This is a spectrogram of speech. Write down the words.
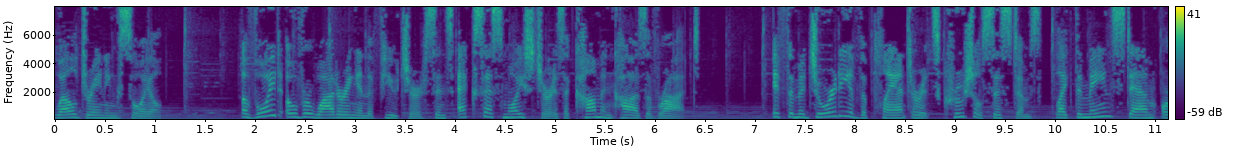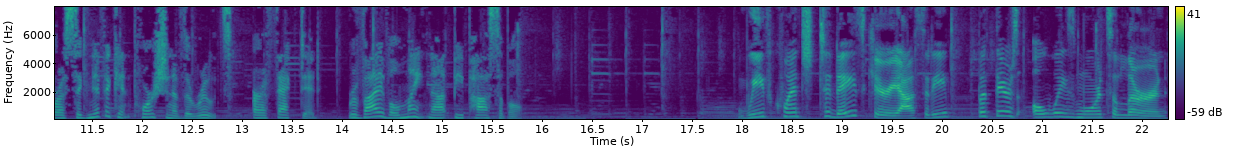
well-draining soil. Avoid overwatering in the future since excess moisture is a common cause of rot. If the majority of the plant or its crucial systems, like the main stem or a significant portion of the roots, are affected, revival might not be possible. We've quenched today's curiosity, but there's always more to learn.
